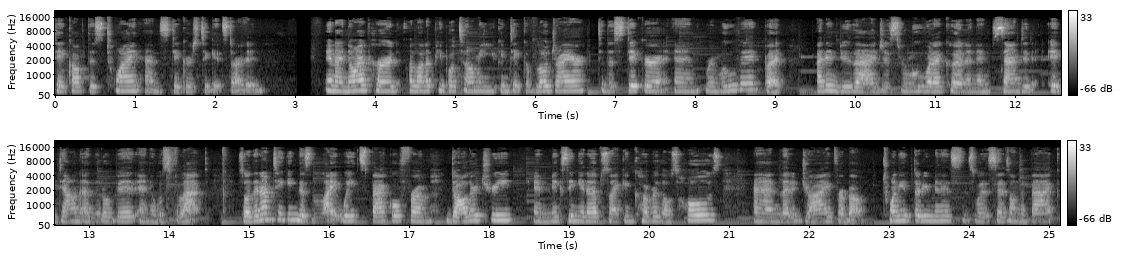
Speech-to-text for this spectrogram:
take off this twine and stickers to get started. And I know I've heard a lot of people tell me you can take a blow dryer to the sticker and remove it, but I didn't do that. I just removed what I could and then sanded it down a little bit and it was flat. So then I'm taking this lightweight spackle from Dollar Tree and mixing it up so I can cover those holes and let it dry for about 20 to 30 minutes. That's what it says on the back.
